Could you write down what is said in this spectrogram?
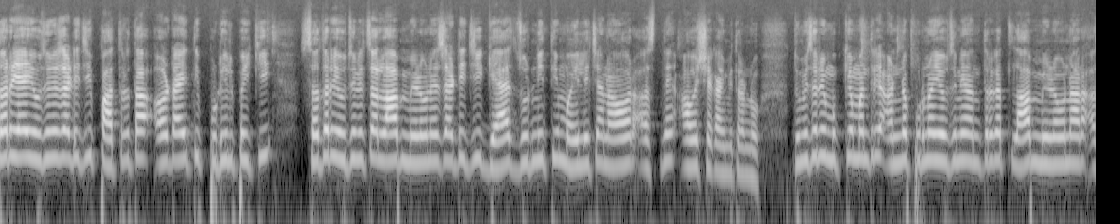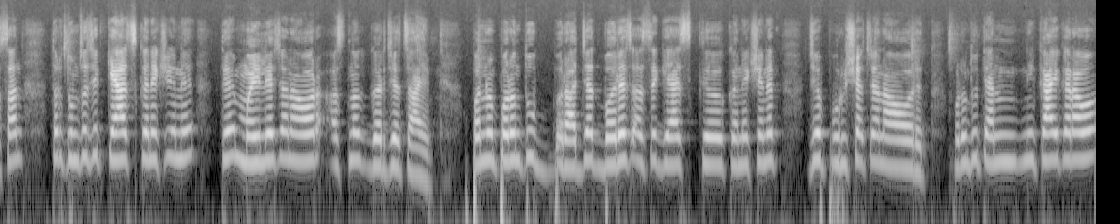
तर या योजनेसाठी जी पात्रता अट आहे ती पुढीलपैकी सदर योजनेचा लाभ मिळवण्यासाठी जी गॅस जोडणी ती महिलेच्या नावावर असणे आवश्यक आहे मित्रांनो. तुम्ही जरी मुख्यमंत्री अन्नपूर्णा योजनेअंतर्गत लाभ मिळवणार असाल तर तुमचं जे गॅस कनेक्शन आहे ते महिलेच्या नावावर असणं गरजेचं आहे. पण परंतु राज्यात बरेच असे गॅस क- कनेक्शन आहेत जे पुरुषाच्या नावावर आहेत. परंतु त्यांनी काय करावं?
